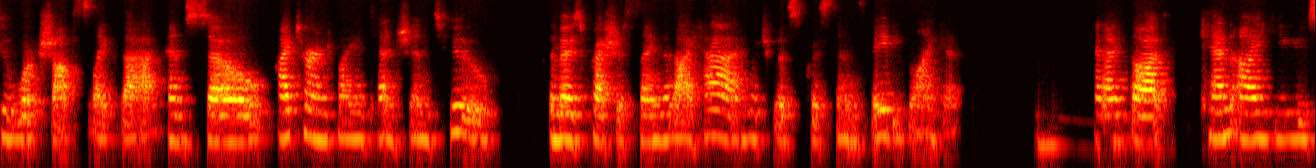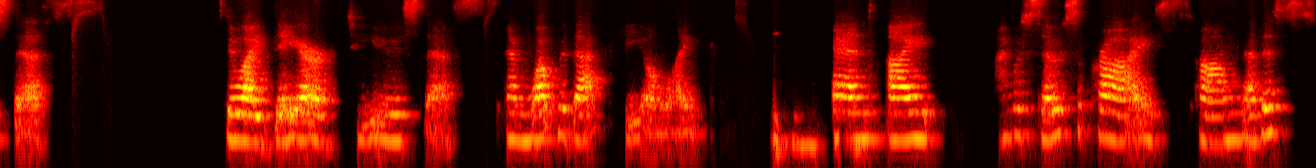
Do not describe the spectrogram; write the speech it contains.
to workshops like that. And so I turned my attention to the most precious thing that I had, which was Kristin's baby blanket. And I thought, can I use this? Do I dare to use this? And what would that feel like? Mm-hmm. And I I was so surprised. Um, now this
